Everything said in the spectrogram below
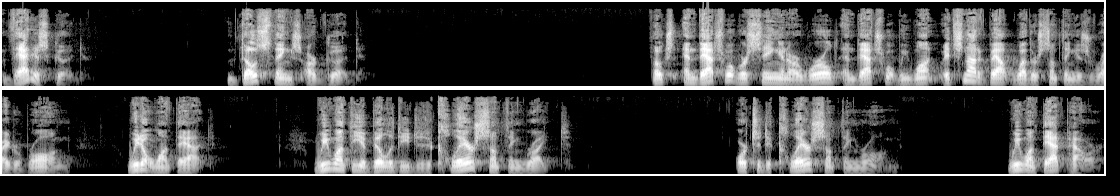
That is good. Those things are good. Folks, and that's what we're seeing in our world, and that's what we want. It's not about whether something is right or wrong. We don't want that. We want the ability to declare something right or to declare something wrong. We want that power.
